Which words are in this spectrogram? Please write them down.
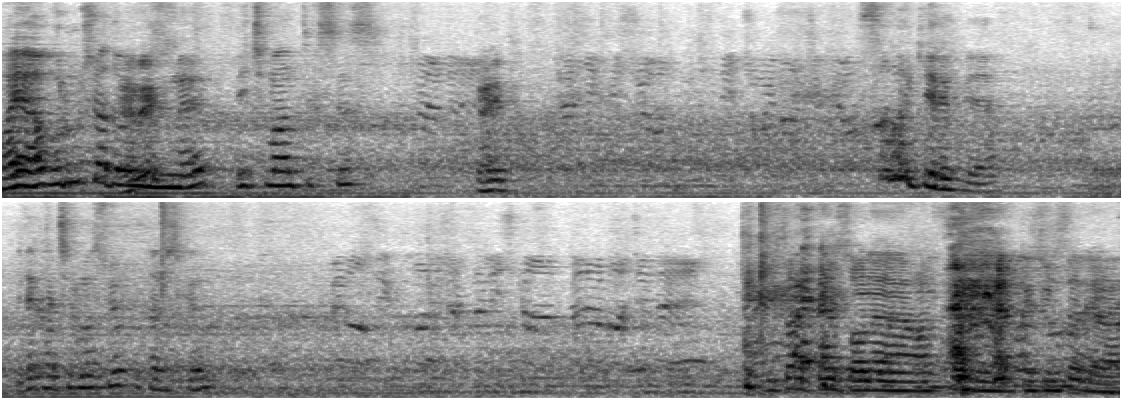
Bayağı vurmuş adamın Evet. yüzüne. Hiç mantıksız. Garip. Salak herif ya. Bir de kaçırması yok mu Tanışkan'ın? Bu saatten sonra aslında kaçırsa ya.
